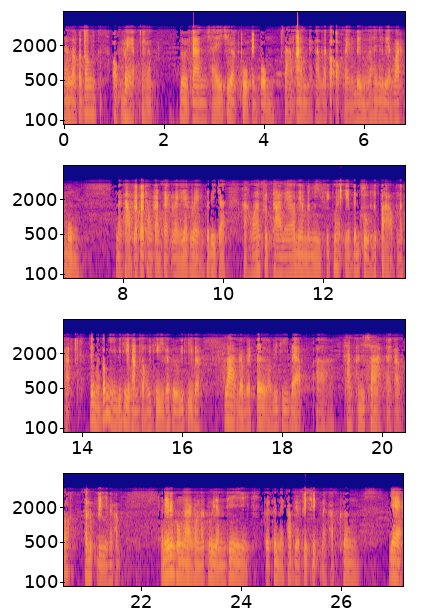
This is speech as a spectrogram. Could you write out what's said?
นั้นเราก็ต้องออกแบบนะครับ โดยการใช้เชือกผูกเป็นปมสามอันนะครับ แล้วก็ออกแรงดึงแล้วให้นักเรียนวัดมุม นะครับ แล้วก็ทำการแตกแรงแยกแรงเพื่อที่จะหาว่าสุดท้ายแล้วเนี่ยมันมีซิกมาเอฟเป็นศูนย์หรือเปล่านะครับ ซึ่งมันก็มีวิธีทำสองวิธีก็คือวิธีแบบลากแบบเวกเตอร์ กับวิธีแบบทางคณิตศาสตร์นะครับ ก็สนุกดีนะครับ อันนี้เป็นโครงงานของนักเรียนที่เกิดขึ้นในคาบเรียนฟิสิกส์นะครับ เครื่องแยก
